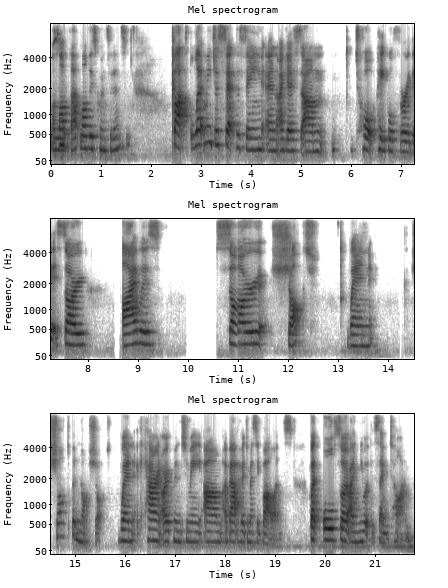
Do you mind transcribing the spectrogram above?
I love that. Love these coincidences. But let me just set the scene and I guess um, talk people through this. So I was so shocked when, shocked but not shocked, when Karen opened to me um, about her domestic violence. But also, I knew at the same time.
